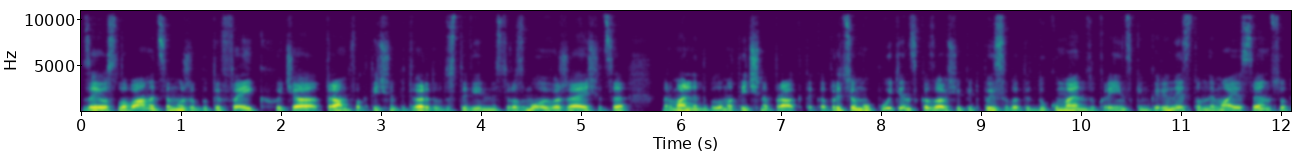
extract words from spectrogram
За його словами, це може бути фейк, хоча Трамп фактично підтвердив достовірність розмови, вважає, що це нормальна дипломатична практика. При цьому Путін сказав, що підписувати документ з українським керівництвом немає сенсу,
